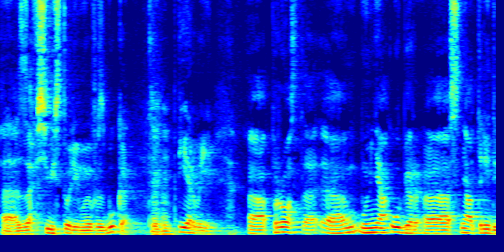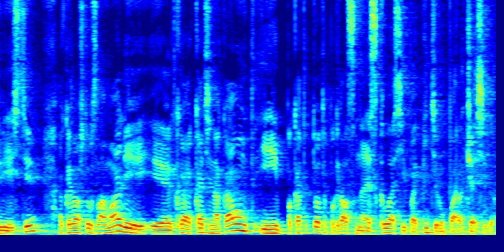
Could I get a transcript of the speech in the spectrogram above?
э, за всю историю моего Фейсбука. Угу. Первый э, Просто у меня Uber снял 3200, оказалось, что взломали Катин аккаунт, и пока кто-то покатался на S-классе по Питеру пару часиков.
